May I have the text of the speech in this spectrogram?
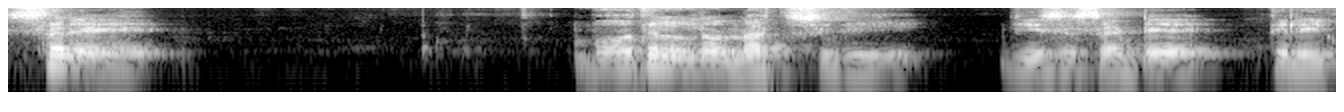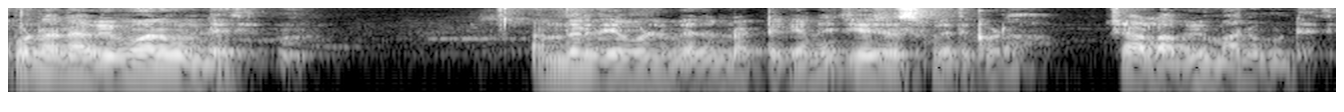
సరే బోధనలో నచ్చింది జీసస్ అంటే తెలియకుండా నా అభిమానం ఉండేది. అందరి దేవుళ్ళ మీద ఉన్నట్టుగానే జీసస్ మీద కూడా చాలా అభిమానం ఉండేది.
